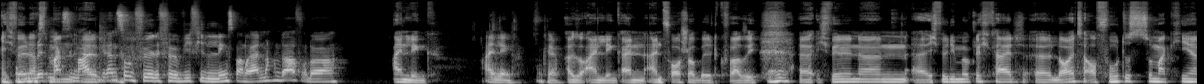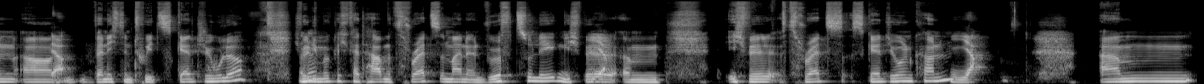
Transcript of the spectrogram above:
ich will, dass Mit man Maximalbegrenzung für, für wie viele Links man reinmachen darf? Oder ein Link. ein Link? Okay. Also ein Link, ein, ein Vorschaubild quasi. Äh, ich will einen, äh, ich will die Möglichkeit, äh, Leute auf Fotos zu markieren, äh, Ja. wenn ich den Tweet schedule. Ich will die Möglichkeit haben, Threads in meine Entwürfe zu legen. Ich will, Ja. ähm, ich will Threads schedulen können. Ja. Ähm,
